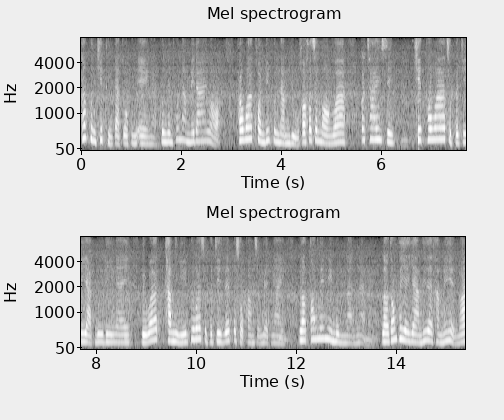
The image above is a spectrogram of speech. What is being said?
ถ้าคุณคิดถึงแต่ตัวคุณเองอะคุณเป็นผู้นำไม่ได้หรอก เพราะว่าคนที่คุณนำอยู่เขาก็จะมองว่าก็ใช่สิคิดเพราะว่าสุภจีอยากดูดีไง หรือว่าทำอย่างนี้เพื่อว่าสุภจีจะได้ประสบความสำเร็จไง เราต้องไม่มีมุมนั้นน่ะเราต้องพยายามที่จะทำให้เห็นว่า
